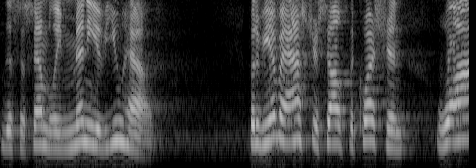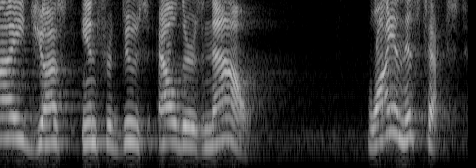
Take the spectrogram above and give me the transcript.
this assembly, many of you have. But have you ever asked yourself the question, why just introduce elders now? Why in this text?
